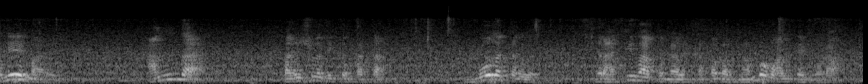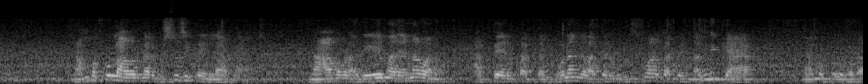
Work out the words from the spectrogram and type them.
அதே மாதிரி அந்த பரிசோதிக்கப்பட்ட மூலக்கல் அத்திவார்த்தை மேலே கட்டப்படுற நம்ம வாழ்க்கை கூட நமக்குள்ள அவர் மேலே விசுவசிக்க இல்லாமல் நாம் கூட அதே மாதிரி என்ன வேணும்? அப்பேற்பட்ட குணங்கள் அப்பேற்பட்ட விசுவாசம் அப்பேர் நம்பிக்கை நமக்குள்ள கூட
